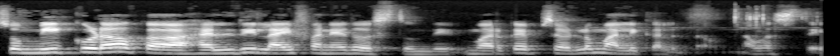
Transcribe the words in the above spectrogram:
సో మీకు కూడా ఒక హెల్దీ లైఫ్ అనేది వస్తుంది. మరొక ఎపిసోడ్లో మళ్ళీ కలుద్దాం. నమస్తే.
